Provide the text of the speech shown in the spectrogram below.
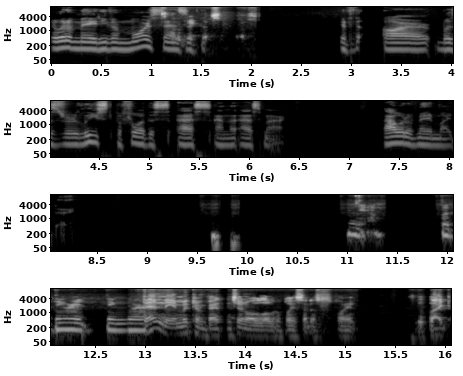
It would have made even more sense That'll if the. If the R was released before the s- S and the S Max. That would have made my day. Yeah, but they were they were Their naming convention all over the place at this point. Like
